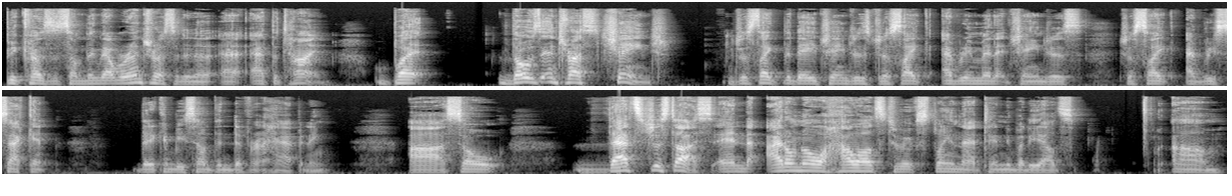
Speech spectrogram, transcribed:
because it's something that we're interested in at, at the time. But those interests change, just like the day changes, just like every minute changes, just like every second, there can be something different happening. Uh, so that's just us. And I don't know how else to explain that to anybody else. Um,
